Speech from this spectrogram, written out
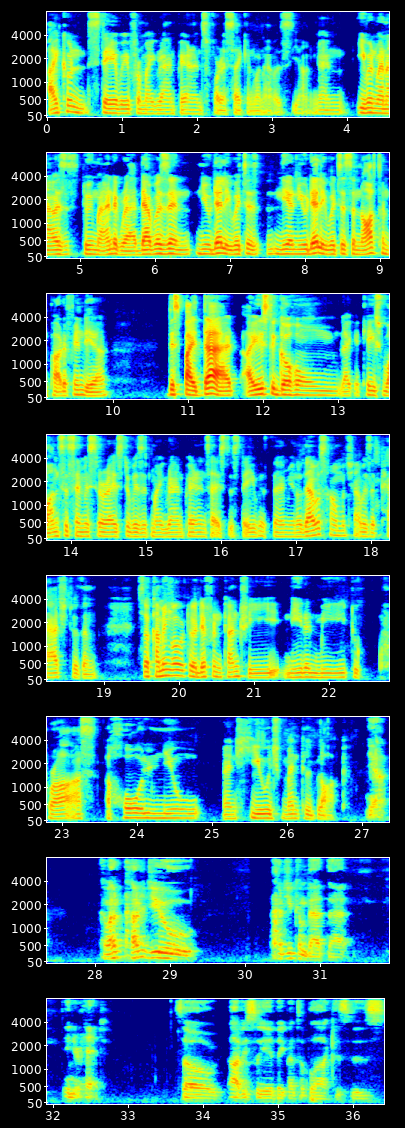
I couldn't stay away from my grandparents for a second when I was young, and even when I was doing my undergrad, that was in New Delhi, which is near New Delhi, which is the northern part of India. Despite that, I used to go home like at least once a semester. I used to visit my grandparents. I used to stay with them. You know, that was how much I was attached to them. So coming over to a different country needed me to cross a whole new and huge mental block. Yeah. How, how did you how did you combat that in your head? So obviously a big mental block. This is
